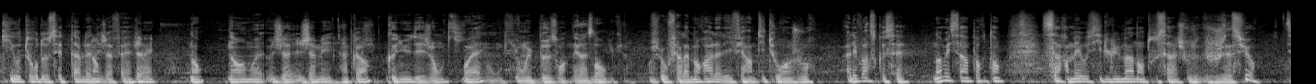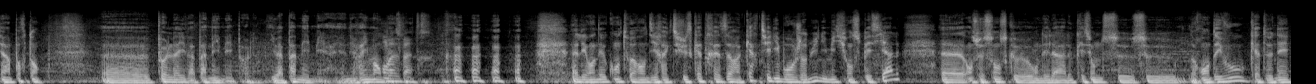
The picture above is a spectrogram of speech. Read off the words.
Qui autour de cette table a Non, déjà fait? jamais. Non? Non, moi, jamais. Après, D'accord. j'ai connu des gens qui, Ouais. ont, qui ont eu besoin des restos Bon. du cœur. Je vais vous faire la morale, allez faire un petit tour un jour. Allez voir ce que c'est. Non mais c'est important. Ça remet aussi de l'humain dans tout ça, je vous, je vous assure. C'est important. Euh, Paul là, il va pas m'aimer, Paul. Il va pas m'aimer. Il y a On va se battre. Allez, on est au comptoir en direct jusqu'à 13h à Quartier Libre aujourd'hui, une émission spéciale, euh, en ce sens qu'on est là à l'occasion de ce, ce rendez-vous qu'a donné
